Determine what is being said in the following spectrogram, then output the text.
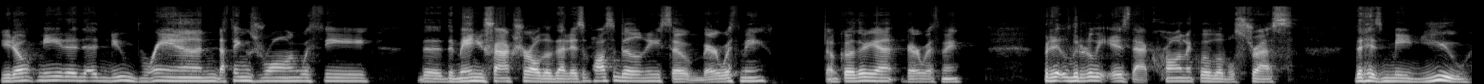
you don't need a, a new brand, nothing's wrong with the the the manufacturer, although that is a possibility. So bear with me. Don't go there yet. Bear with me. But it literally is that chronic low level stress that has made you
